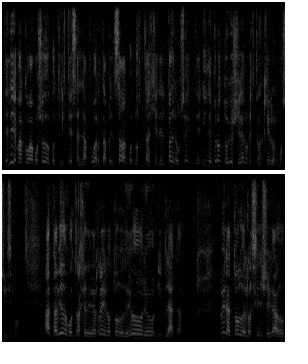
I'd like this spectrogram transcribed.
Telémaco, apoyado con tristeza en la puerta, pensaba con nostalgia en el padre ausente y de pronto vio llegar un extranjero hermosísimo, ataviado con traje de guerrero, todo de oro y plata. No era todo el recién llegado,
